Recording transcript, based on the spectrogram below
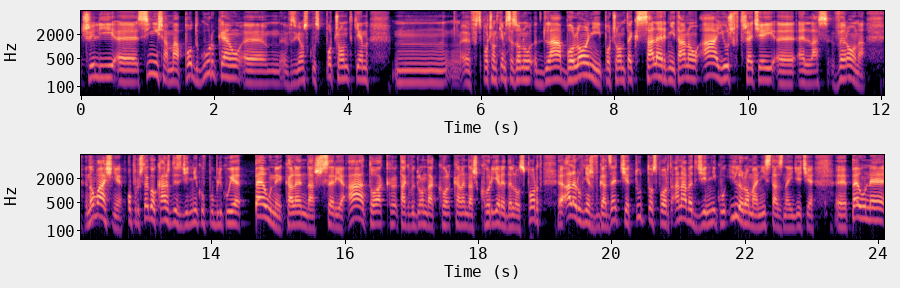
czyli Sinisha ma podgórkę w związku z początkiem, mm, z początkiem sezonu dla Bolonii, początek z Salernitaną, a już w trzeciej Ellas Verona. No właśnie, oprócz tego każdy z dzienników publikuje pełny kalendarz Serie A, to tak, wygląda kalendarz Corriere dello Sport, ale również w gazecie Tutto Sport, a nawet dzienniku Il Romanista znajdziecie pełny,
